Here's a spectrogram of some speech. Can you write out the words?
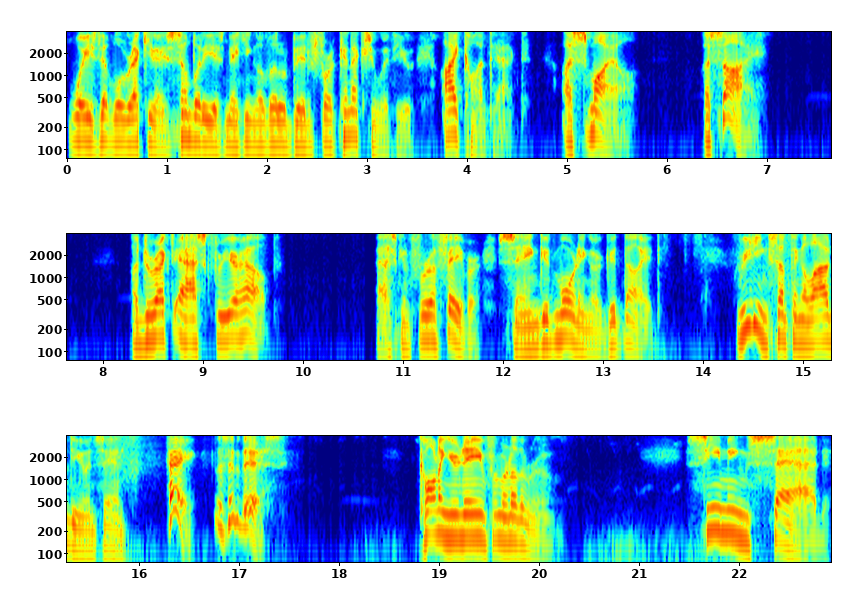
ways that we'll recognize somebody is making a little bid for a connection with you. Eye contact, a smile, a sigh, a direct ask for your help, asking for a favor, saying good morning or good night, reading something aloud to you and saying, Hey, listen to this. Calling your name from another room. Seeming sad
